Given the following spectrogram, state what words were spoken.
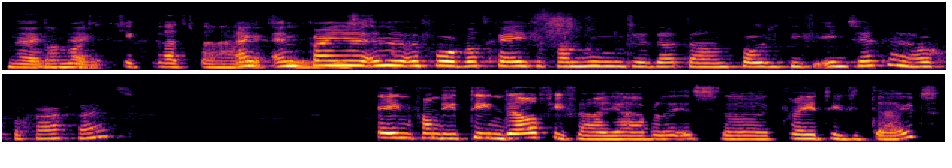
Nee, dan nee. wordt het je kwetsbaarheid. En, en kan je een, een, voorbeeld geven van hoe ze dat dan positief inzetten, hoogbegaafdheid? Een van die tien Delphi-variabelen is uh, creativiteit.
